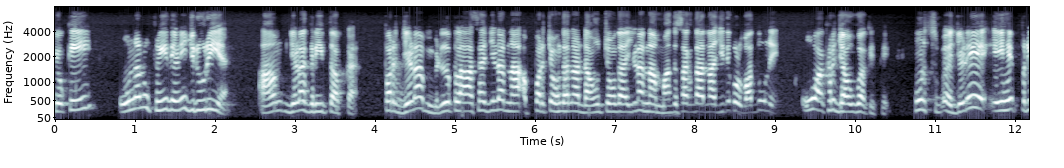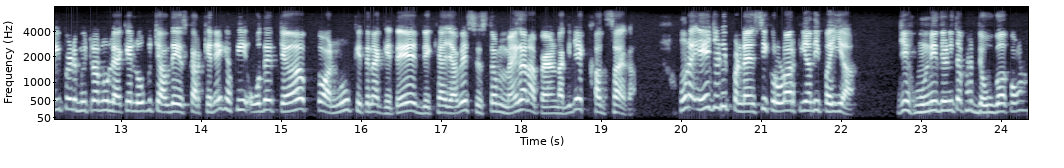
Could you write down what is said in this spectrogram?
ਕਿਉਂਕਿ ਉਹਨਾਂ ਨੂੰ ਫ੍ਰੀ ਦੇਣੀ ਜ਼ਰੂਰੀ ਹੈ। ਆਮ ਜਿਹੜਾ ਗਰੀਬ ਤਬਕਾ ਪਰ ਜਿਹੜਾ ਮਿਡਲ ਕਲਾਸ ਹੈ, ਜਿਹੜਾ ਨਾ ਅੱਪਰ ਚਾਹੁੰਦਾ, ਨਾ ਡਾਊਨ ਚਾਹੁੰਦਾ, ਜਿਹੜਾ ਨਾ ਮੰਗ ਸਕਦਾ, ਨਾ ਜਿਹਦੇ ਕੋਲ ਵਾਧੂ ਨੇ, ਉਹ ਆਖਰ ਜਾਊਗਾ ਕਿੱਥੇ? ਹੁਣ ਜਿਹੜੇ ਇਹ ਪ੍ਰੀਪੇਡ ਮੀਟਰਾਂ ਨੂੰ ਲੈ ਕੇ ਲੋਕ ਚੱਲਦੇ ਇਸ ਕਰਕੇ ਨੇ, ਕਿਉਂਕਿ ਉਹਦੇ 'ਚ ਤੁਹਾਨੂੰ ਕਿਤੇ ਨਾ ਕਿਤੇ ਦੇਖਿਆ ਜਾਵੇ ਸਿਸਟਮ ਮਹਿੰਗਾ ਨਾ ਪੈਣ ਲੱਗ ਜੇ, ਖਦਸ਼ਾ ਹੈਗਾ। ਹੁਣ ਇਹ ਜਿਹੜੀ ਪੰਡੈਂਸੀ ਕਰੋੜਾਂ ਰੁਪਈਆਂ ਦੀ ਪਈ ਆ, ਜੇ ਹੁਣ ਨਹੀਂ ਦੇਣੀ ਤਾਂ ਫਿਰ ਦੇਊਗਾ ਕੌਣ?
